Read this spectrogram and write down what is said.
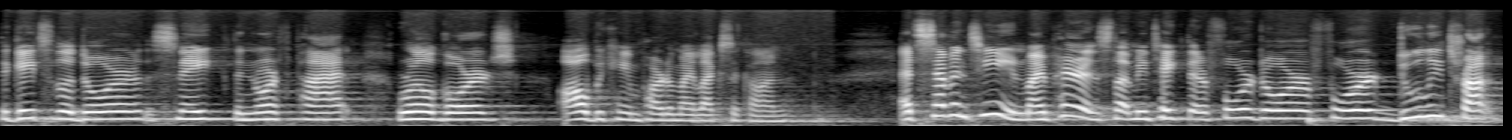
The Gates of Lodore, the snake, the North Platte, Royal Gorge, all became part of my lexicon. At 17, my parents let me take their four door Ford dually truck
